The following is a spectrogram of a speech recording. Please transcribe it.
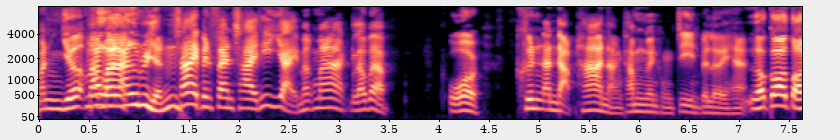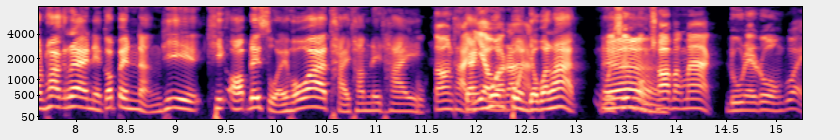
มันเยอะห้าร้อยมากล้านเหรียญๆใช่เป็นแฟรนไชายที่ใหญ่มากๆ แล้วแบบโอ้ ขึ้นอันดับ 5 หนังทำเงินของจีนไปเลยฮะ แล้วก็ตอนภาคแรกเนี่ยก็เป็นหนังที่คิกออฟได้สวย เพราะว่าถ่ายทำในไทย ถูกต้องถ่ายแก๊งที่เยาม่ววนราป่วนชเยาวราชโอ้ยซึ่งผมเชอบมากๆ ดูในโรงด้วย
